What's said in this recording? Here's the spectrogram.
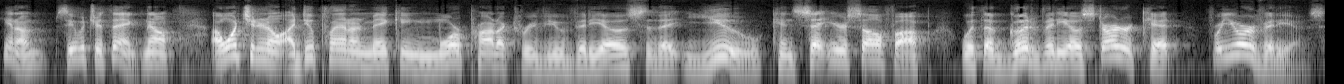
you know, see what you think. Now, I want you to know I do plan on making more product review videos so that you can set yourself up with a good video starter kit for your videos.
